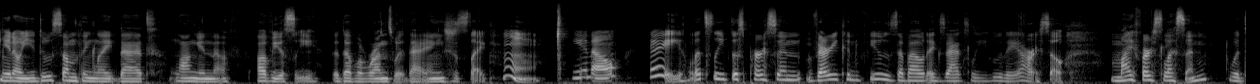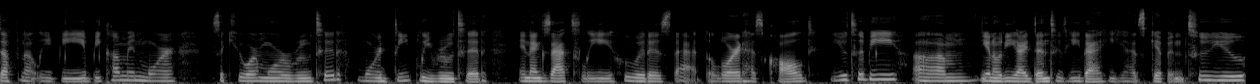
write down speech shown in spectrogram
you know, you do something like that long enough, obviously the devil runs with that and he's just like, "Hmm, you know, hey, let's leave this person very confused about exactly who they are." So, my first lesson would definitely be becoming more secure, more rooted, more deeply rooted in exactly who it is that the Lord has called you to be. Um, you know, the identity that He has given to you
